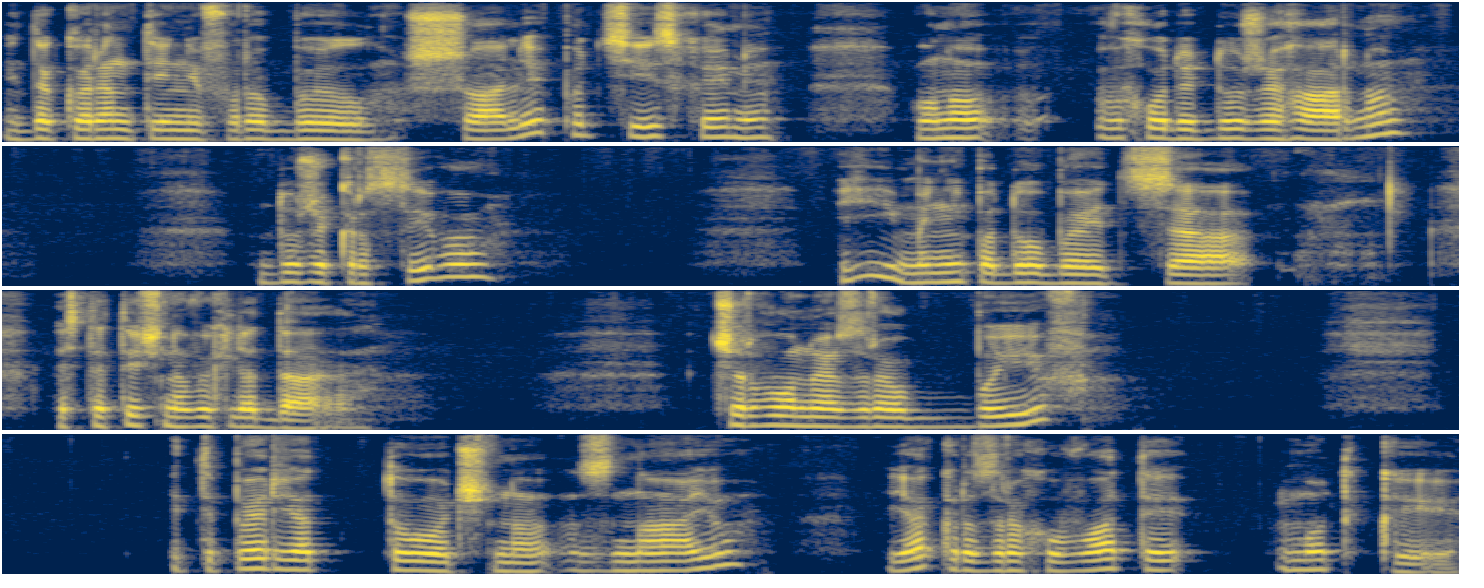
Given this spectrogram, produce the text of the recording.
і до карантинів робив шалі по цій схемі. Воно виходить дуже гарно, дуже красиво. І мені подобається естетично виглядає. Червону я зробив. І тепер я точно знаю, як розрахувати мотки.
